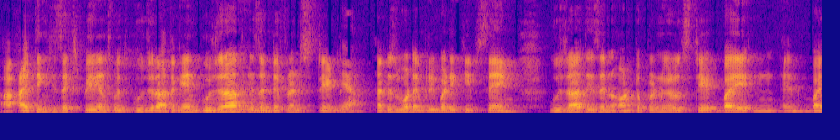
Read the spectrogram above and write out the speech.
uh, I think his experience with Gujarat. Again, Gujarat is a different state. Yeah. That is what everybody keeps saying. Gujarat is an entrepreneurial state by by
